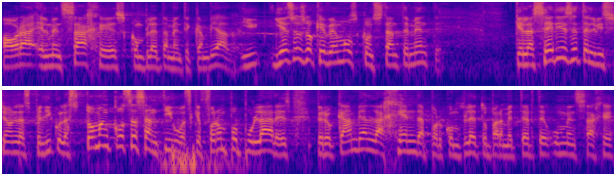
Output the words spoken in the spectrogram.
ahora el mensaje es completamente cambiado. Y, y eso es lo que vemos constantemente que las series de televisión, las películas, toman cosas antiguas que fueron populares, pero cambian la agenda por completo para meterte un mensaje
